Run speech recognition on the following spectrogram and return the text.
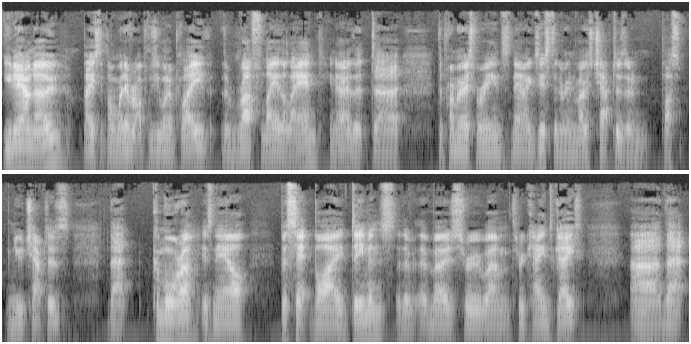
you now know, based upon whatever options you want to play, the rough lay of the land. You know that uh, the Primaris Marines now exist and are in most chapters and plus new chapters. That Kimura is now beset by demons that emerged through um, through Cain's Gate. Uh, that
